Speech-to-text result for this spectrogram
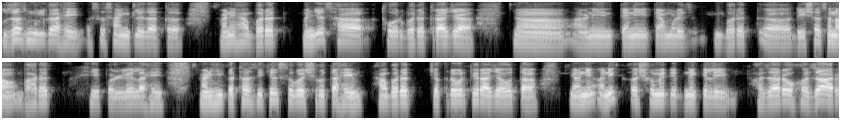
तुझाच मुलगा आहे असं सांगितलं जातं. आणि हा भरत म्हणजेच हा थोर भरत राजा आणि त्याने त्यामुळे भरत देशाचं नाव भारत हे पडलेलं आहे. आणि ही कथा देखील सवश्रुत आहे. हा भरत चक्रवर्ती राजा होता. याने अनेक अश्वमेध यज्ञ केले. हजारो हजार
